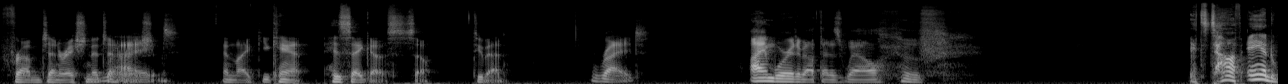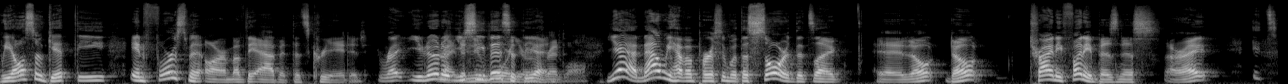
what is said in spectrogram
from generation to generation." Right. And like you can't his say goes, so too bad. Right. I'm worried about that as well. Oof. It's tough, and we also get the enforcement arm of the abbot that's created, right? You know, Right, you see this at the end. Redwall. Yeah, now we have a person with a sword that's like, hey, don't don't try any funny business, all right? it's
